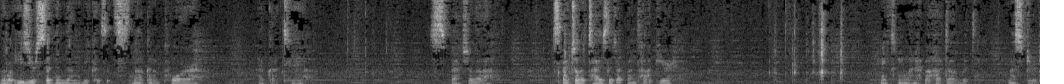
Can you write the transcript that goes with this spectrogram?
A little easier said than done because it's not going to pour. I've got to spatula, spatula ties it up on top here. Makes me want to have a hot dog with mustard.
